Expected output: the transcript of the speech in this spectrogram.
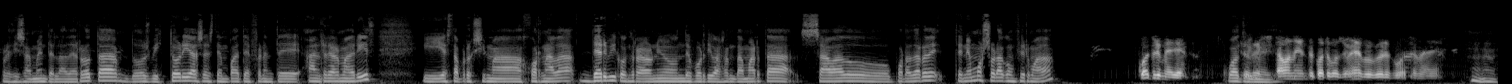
precisamente la derrota, dos victorias, este empate frente al Real Madrid y esta próxima jornada, derby contra la Unión Deportiva Santa Marta, sábado por la tarde. ¿Tenemos hora confirmada? Cuatro y media. Cuatro y media. Estaban entre cuatro y media, pero creo que cuatro y media.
